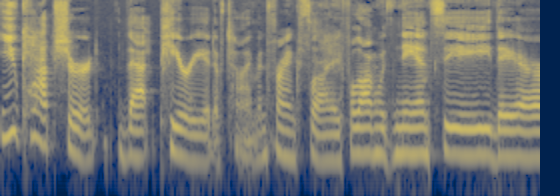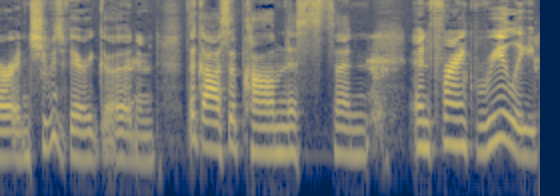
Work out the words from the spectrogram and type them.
you captured that period of time in Frank's life, along with Nancy there, and she was very good, and the gossip columnists, and and Frank really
